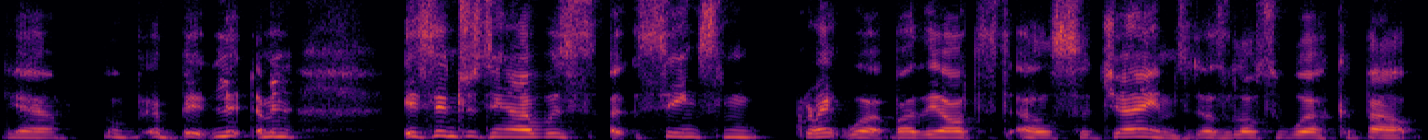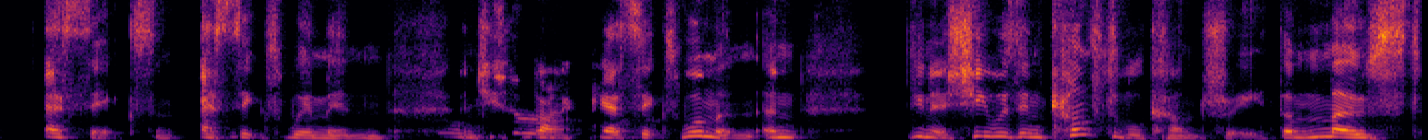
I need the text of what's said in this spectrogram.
Yeah, a bit. I mean, it's interesting. I was uh, seeing some great work by the artist Elsa James, who does a lot of work about Essex and Essex women, oh, and she's sure. a black Essex woman. And you know, she was in Constable country, the most,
